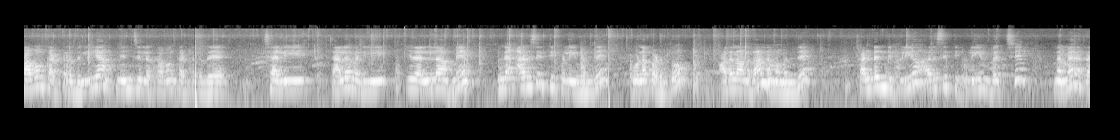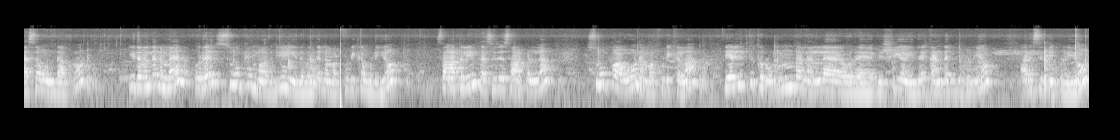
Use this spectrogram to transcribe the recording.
கவம் கட்டுறது இல்லையா? நெஞ்சில் கவம் கட்டுறது சளி தலைவலி இதெல்லாமே இந்த அரிசி திப்பிலி வந்து குணப்படுத்தும். அதனால தான் நம்ம வந்து கண்டன் திப்பிலியும் அரிசி திப்பிலியும் வச்சு நம்ம ரசம் உண்டாக்குறோம். இதை வந்து நம்ம ஒரு சூப்பு மாதிரியும் இதை வந்து நம்ம குடிக்க முடியும். சாத்துலேயும் பிசைஞ்சு சாப்பிட்லாம். சூப்பாகவும் நம்ம குடிக்கலாம். ஹெல்த்துக்கு ரொம்ப நல்ல ஒரு விஷயம் இது. கண்டன் புளியும் அரிசி திப்பிலியும்.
